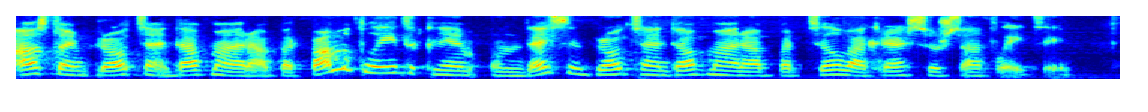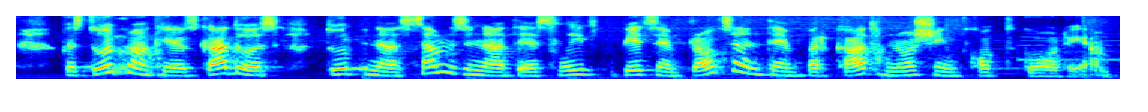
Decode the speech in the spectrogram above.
8% apmērā par pamatlīdzekļiem un 10% apmērā par cilvēku resursu atlīdzību, kas turpmākajos gados turpinās samazināties līdz 5% par katru no šīm kategorijām.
